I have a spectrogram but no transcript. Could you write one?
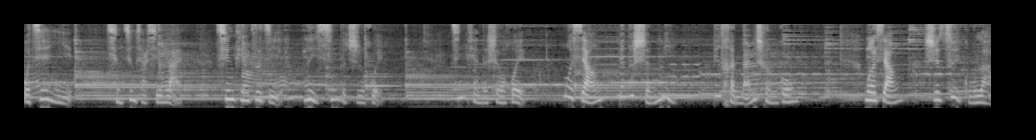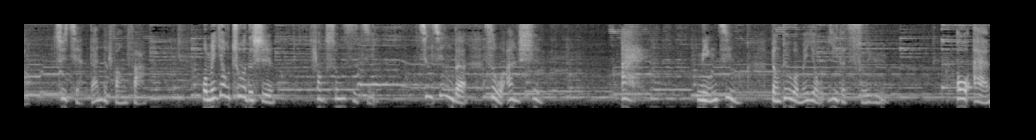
我建议，请静下心来，倾听自己内心的智慧。今天的社会，默想变得神秘，并很难成功。默想是最古老、最简单的方法。我们要做的是。放松自己，静静的自我暗示，爱、宁静等对我们有益的词语。O M，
